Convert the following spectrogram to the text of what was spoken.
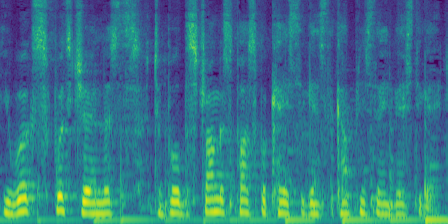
He works with journalists to build the strongest possible case against the companies they investigate.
